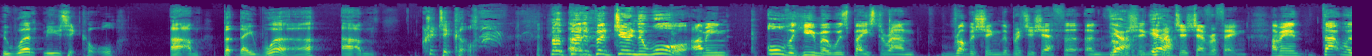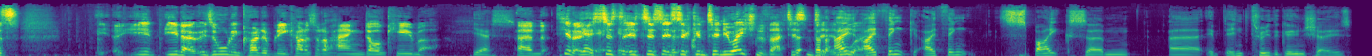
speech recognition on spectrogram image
who weren't musical, um, but they were um, critical. But but but during the war, I mean, all the humour was based around rubbishing the British effort and rubbishing yeah. British everything. I mean, that was, you, you know, it's all incredibly kind of sort of hangdog humour. yes, And you know, Yeah, it's just it- it's just, it's a continuation of that, isn't but it? a I? I think I think Spike's um, uh, in, in through the Goon shows,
